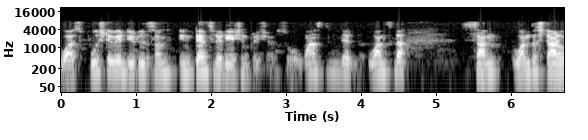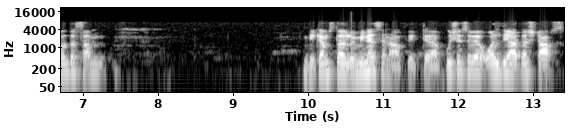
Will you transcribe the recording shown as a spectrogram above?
was pushed away due to some intense radiation pressure. So once the once the sun once the star or the sun becomes the luminous enough it uh, pushes away all the other stars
